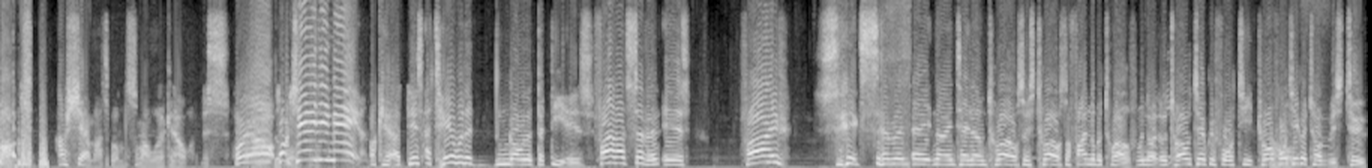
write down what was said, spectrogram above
not. I'm shit at maths, but I'm somehow working out this. Hurry up! The I'm changing it! Okay, uh, this a tail with a dingo with a 30 is 5 add 7 is 5, 6, 7, 8, 9, 10, 11, 12. So it's 12. So find number 12. Well, no, 12 take with 14. 12, No. 14 with 12 is 2.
